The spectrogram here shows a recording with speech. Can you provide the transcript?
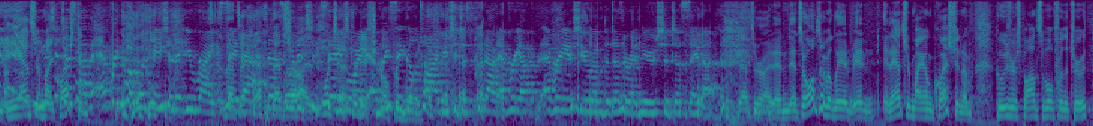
he answered you my question. Just have every publication that you write say that's, that. That's, that's what right. it should Which say, is Boyd. Every single Boyd. time you should just put out every every issue of the Deseret News should just say that. That's right. And, and so ultimately, it, it, it, answered my own question of who's responsible for the truth.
